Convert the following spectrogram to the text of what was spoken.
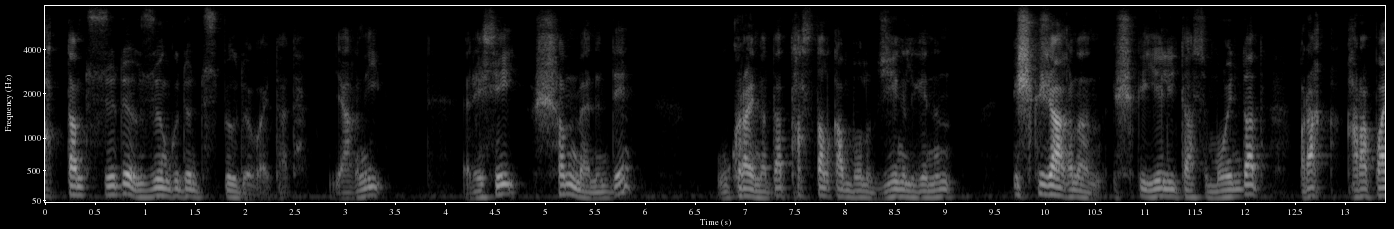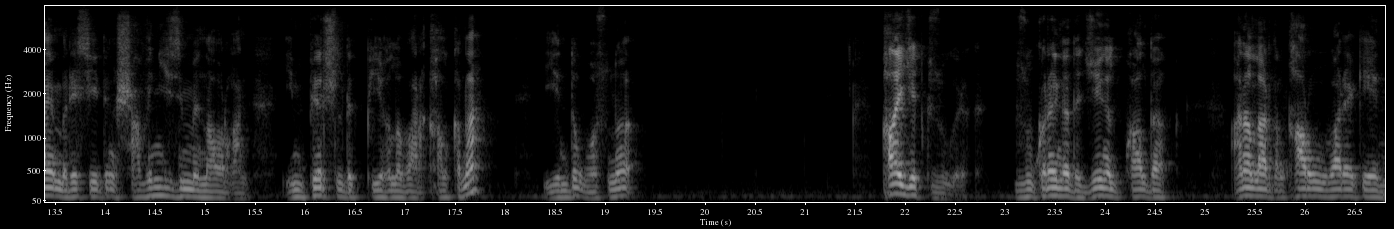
аттан түссе де үзеңгіден түспеу деп айтады. Яғни ресей шын мәнінде украинада тас талқан болып жеңілгенін ішкі жағынан ішкі элитасы мойындады. Бірақ қарапайым ресейдің шовинизммен ауырған импершілдік пиғылы бар халқына енді осыны қалай жеткізу керек? Біз украинада жеңіліп қалдық аналардың қаруы бар екен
